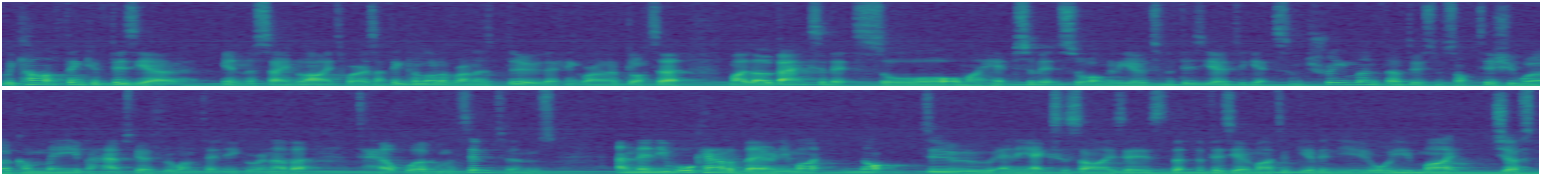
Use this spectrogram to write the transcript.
we can't think of physio in the same light. Whereas I think a lot of runners do. They think, right, I've got a, my low back's a bit sore or my hip's a bit sore. I'm going to go to the physio to get some treatment. They'll do some soft tissue work on me, perhaps go through one technique or another to help work on the symptoms. And then you walk out of there and you might not do any exercises that the physio might have given you, or you might just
